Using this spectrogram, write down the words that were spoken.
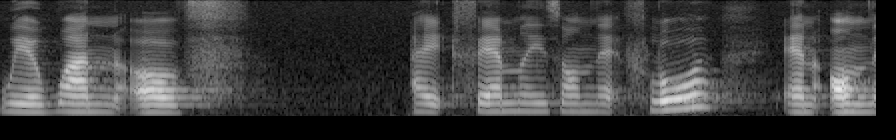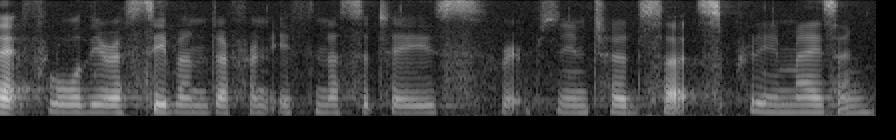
we're one of eight families on that floor, and on that floor, there are seven different ethnicities represented, so it's pretty amazing.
